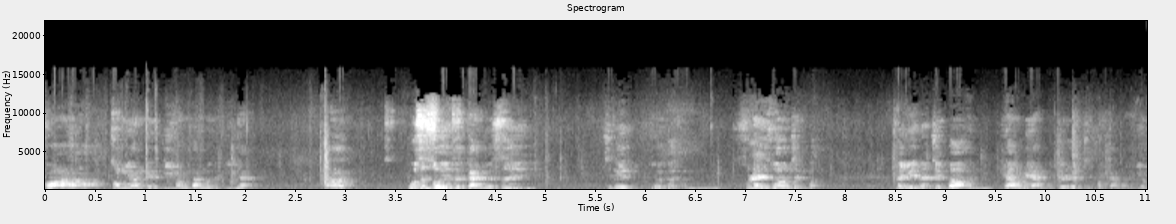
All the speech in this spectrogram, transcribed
跨中央跟地方单位的弊案。那我之所以这感觉是今天有一个很，虽然说简报人员的简报很漂亮，我觉得讲的很有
